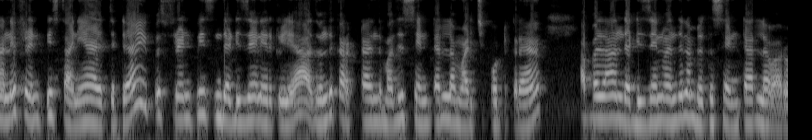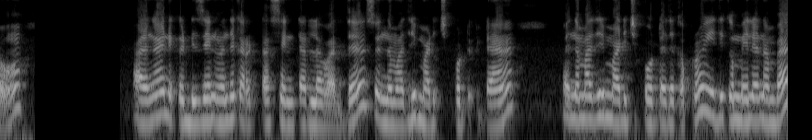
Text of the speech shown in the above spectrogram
நான் ஃப்ரண்ட் பீஸ் தனியாக எடுத்துட்டேன். இப்போ ஃப்ரண்ட் பீஸ் இந்த டிசைன் இருக்கு இல்லையா அது வந்து கரெக்டாக இந்த மாதிரி சென்டரில் மடித்து போட்டுக்கிறேன். அப்போ தான் அந்த டிசைன் வந்து நம்மளுக்கு சென்டரில் வரும். பாருங்கள் எனக்கு டிசைன் வந்து கரெக்டாக சென்டரில் வருது. ஸோ இந்த மாதிரி மடித்து போட்டுக்கிட்டேன். இந்த மாதிரி மடித்து போட்டதுக்கப்புறம் இதுக்கு மேலே நம்ம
